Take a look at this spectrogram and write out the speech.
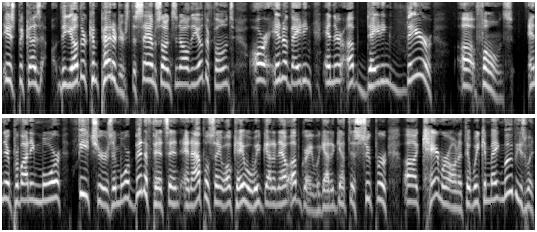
is because the other competitors, the Samsungs and all the other phones, are innovating and they're updating their uh, phones and they're providing more features and more benefits. And, and Apple's saying, okay, well, we've got to now upgrade. We got to get this super uh, camera on it that we can make movies with.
